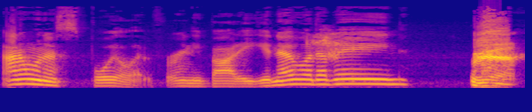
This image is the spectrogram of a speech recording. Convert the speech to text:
I don't want to spoil it for anybody. You know what I mean? Yeah.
